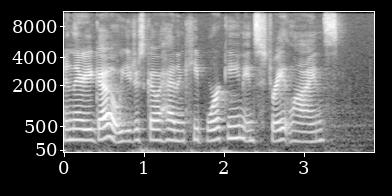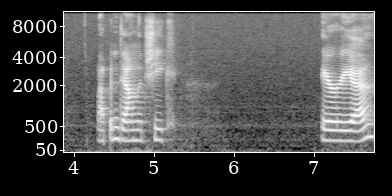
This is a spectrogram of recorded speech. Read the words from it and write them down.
And there you go. You just go ahead and keep working in straight lines up and down the cheek area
